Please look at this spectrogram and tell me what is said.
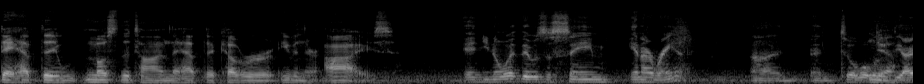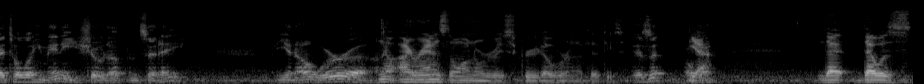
they have to most of the time they have to cover even their eyes. And you know what? There was the same in Iran uh, until what was Yeah. it, the Ayatollah Khomeini showed up and said, "Hey, You know, we're. Uh, No, Iran's the one where we screwed over in the fifties. Is it? Yeah. That that was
